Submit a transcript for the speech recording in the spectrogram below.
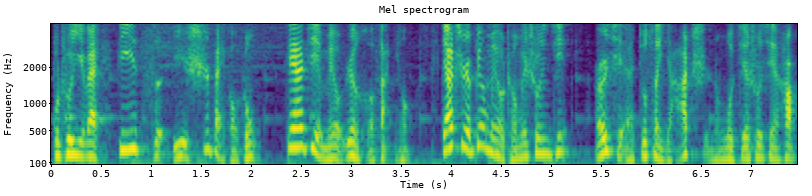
不出意外，第一次以失败告终，电压计没有任何反应，牙齿并没有成为收音机。而且，就算牙齿能够接收信号，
